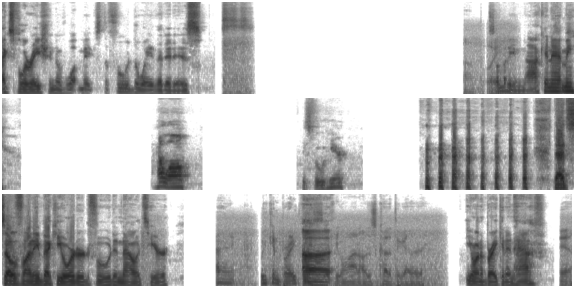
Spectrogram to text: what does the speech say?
exploration of what makes the food the way that it is boy. Somebody knocking at me. Hello. Is food here? That's so funny. Becky ordered food and now it's here. All right, we can break this Uh, if you want. I'll just cut it together. You want to break it in half? Yeah.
